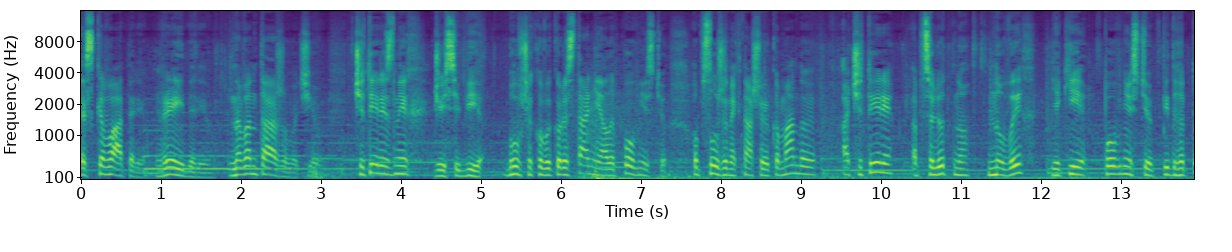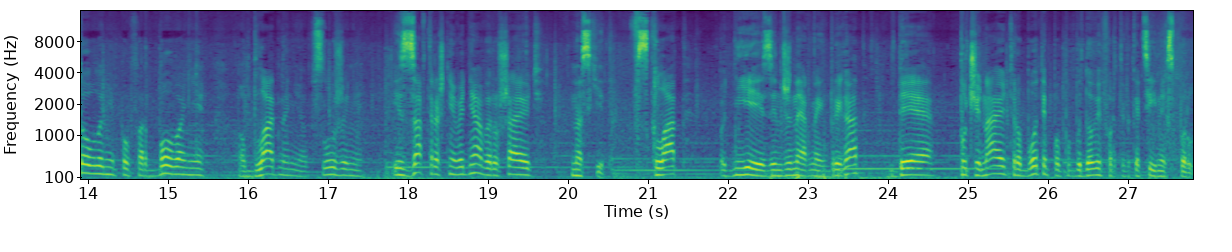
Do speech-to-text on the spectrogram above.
ескаваторів, рейдерів, навантажувачів. Чотири з них GCB, бувших у використанні, але повністю обслужених нашою командою. А чотири абсолютно нових, які повністю підготовлені, пофарбовані, обладнані, обслужені. І з завтрашнього дня вирушають на схід в склад однієї з інженерних бригад, де починають роботи по побудові фортифікаційних споруд.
